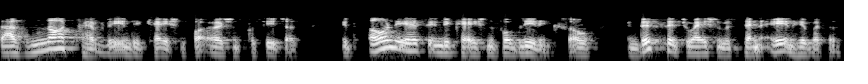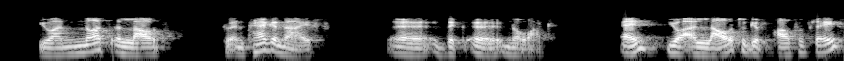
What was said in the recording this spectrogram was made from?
does not have the indication for urgent procedures. It only has the indication for bleeding. So in this situation with 10A inhibitors, you are not allowed to antagonize uh, the uh, NOAC. And you are allowed to give alteplase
